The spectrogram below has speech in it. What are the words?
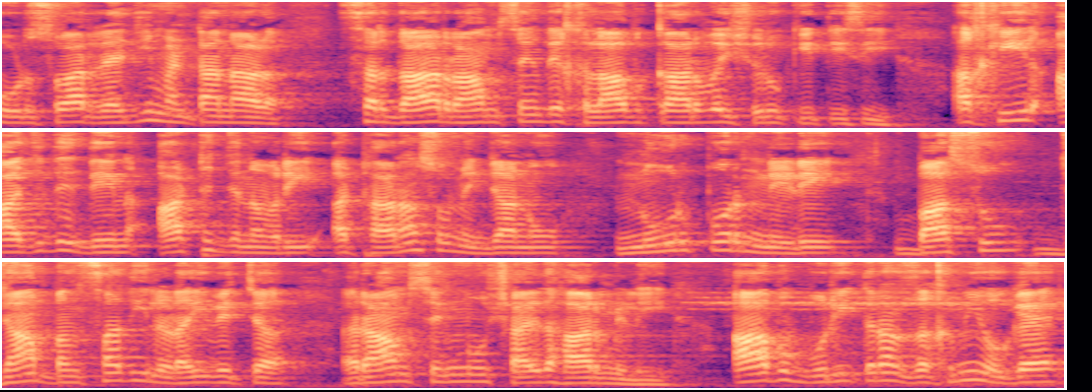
ਘੋੜਸਵਾਰ ਰੈਜੀਮੈਂਟਾਂ ਨਾਲ ਸਰਦਾਰ ਰਾਮ ਸਿੰਘ ਦੇ ਖਿਲਾਫ ਕਾਰਵਾਈ ਸ਼ੁਰੂ ਕੀਤੀ ਸੀ। ਅਖੀਰ ਅੱਜ ਦੇ ਦਿਨ 8 ਜਨਵਰੀ 1849 ਨੂੰ ਨੂਰਪੁਰ ਨੇੜੇ ਬਾਸੂ ਜਾਂ ਬੰਸਾ ਦੀ ਲੜਾਈ ਵਿੱਚ ਰਾਮ ਸਿੰਘ ਨੂੰ ਸ਼ਾਇਦ ਹਾਰ ਮਿਲੀ। ਆਪ ਬੁਰੀ ਤਰ੍ਹਾਂ ਜ਼ਖਮੀ ਹੋ ਗਏ,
